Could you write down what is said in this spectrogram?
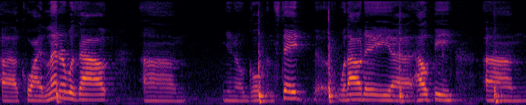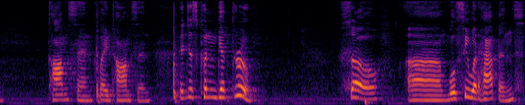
Uh, Kawhi Leonard was out. Um, you know, Golden State uh, without a uh, healthy um, Thompson, Klay Thompson, they just couldn't get through. So um, we'll see what happens.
